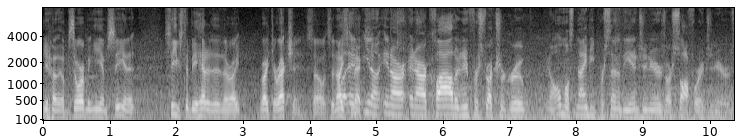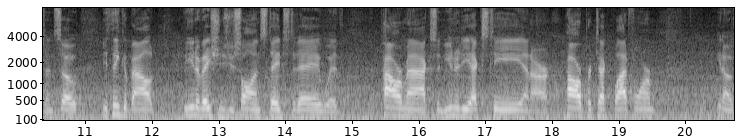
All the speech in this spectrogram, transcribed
you know, absorbing EMC, and it seems to be headed in the right, right direction. So it's a nice well, and, mix. You know, in our, in our cloud and infrastructure group, you know, almost 90% of the engineers are software engineers. And so you think about the innovations you saw on stage today with PowerMax and Unity XT and our PowerProtect platform, you know,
